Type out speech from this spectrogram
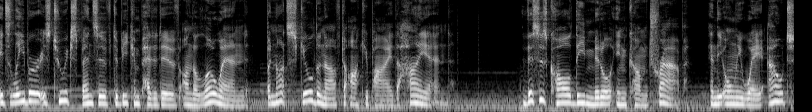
Its labor is too expensive to be competitive on the low end, but not skilled enough to occupy the high end. This is called the middle income trap, and the only way out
